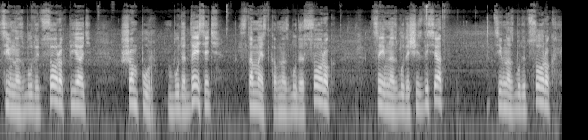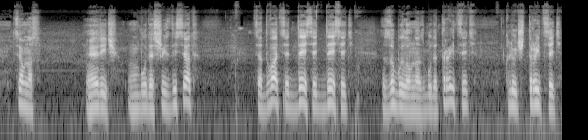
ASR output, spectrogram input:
ці в нас будуть 45, шампур буде 10, стаместка в нас буде 40, цей в нас буде 60, ці в нас будуть 40, це в нас е, річ буде 60, ця 20, 10, 10, зубило в нас буде 30, ключ 30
